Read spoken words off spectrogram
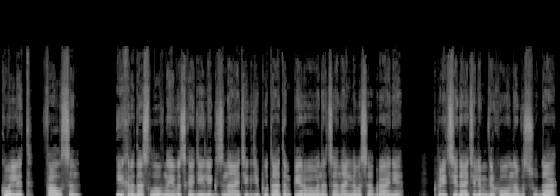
Коллет, Фалсен. Их родословные восходили к знати, к депутатам Первого национального собрания, к председателям Верховного суда,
